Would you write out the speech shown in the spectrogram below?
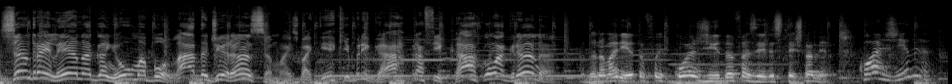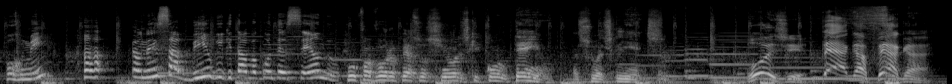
Sandra Helena ganhou uma bolada de herança, mas vai ter que brigar para ficar com a grana. A dona Marieta foi coagida a fazer esse testamento. Coagida? Por mim? eu nem sabia o que estava acontecendo. Por favor, eu peço aos senhores que contenham as suas clientes. Hoje, pega, pega!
